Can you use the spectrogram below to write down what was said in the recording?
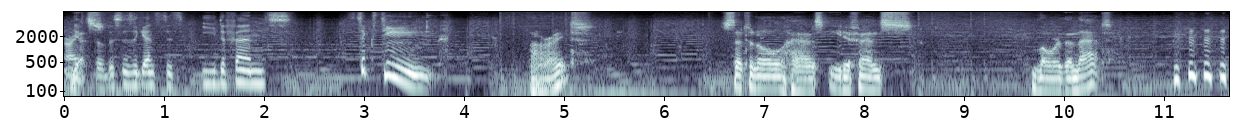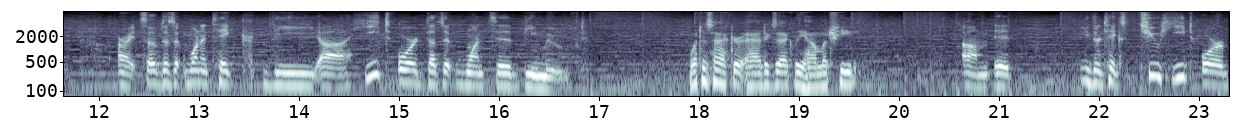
All right, Yes. so this is against its E defense. 16. All right. Sentinel has E defense lower than that. All right, so does it want to take the uh, heat or does it want to be moved? What does Hacker add exactly? How much heat? Um, it either takes two heat or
